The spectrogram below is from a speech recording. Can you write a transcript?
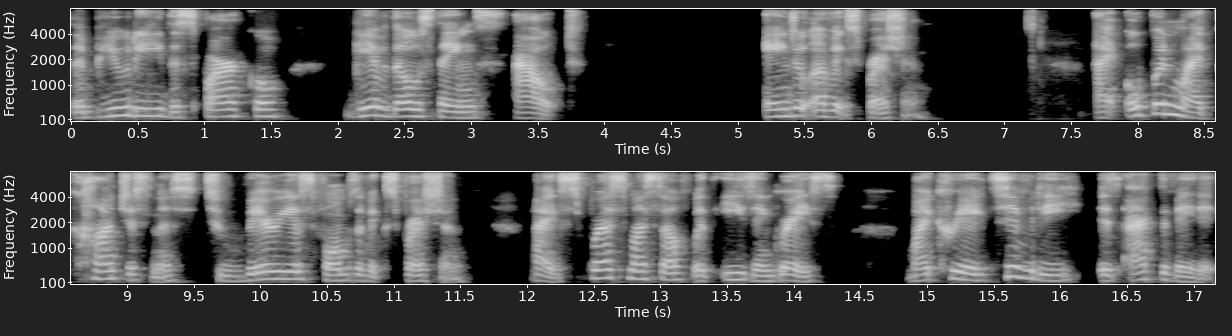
the beauty, the sparkle. Give those things out angel of expression. I open my consciousness to various forms of expression. I express myself with ease and grace. My creativity is activated.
